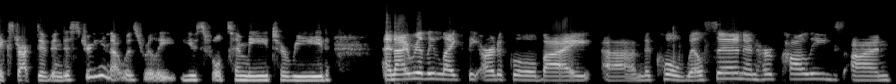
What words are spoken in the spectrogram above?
extractive industry. And that was really useful to me to read. And I really liked the article by uh, Nicole Wilson and her colleagues on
